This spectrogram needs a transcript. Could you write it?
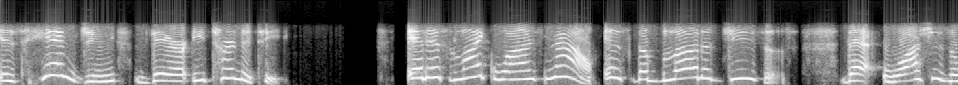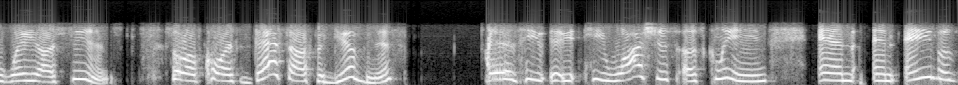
is hinging their eternity. It is likewise now. It's the blood of Jesus that washes away our sins. So, of course, that's our forgiveness is he he washes us clean and enables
